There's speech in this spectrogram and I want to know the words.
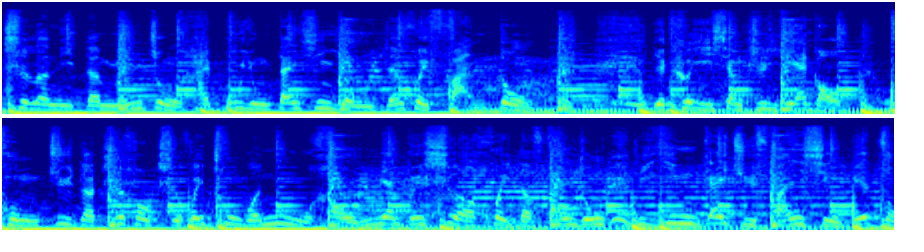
吃了你的民众，还不用担心有人会反动；也可以像只野狗，恐惧的之后只会冲我怒吼。面对社会的繁荣，你应该去反省，别总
